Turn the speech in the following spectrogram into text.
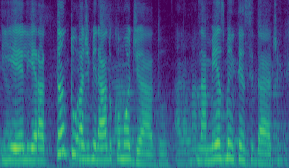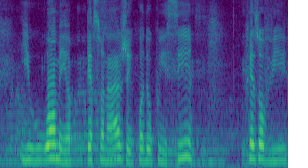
E ele era tanto admirado como odiado, na mesma intensidade. E o homem, a personagem, quando eu conheci, resolvi.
